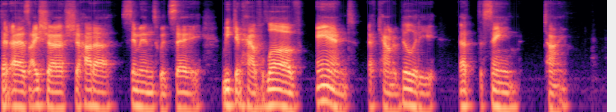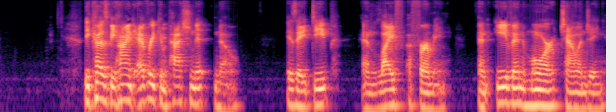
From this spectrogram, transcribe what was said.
That, as Aishah Shahidah Simmons would say, we can have love and accountability at the same time. Because behind every compassionate no is a deep and life affirming and even more challenging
